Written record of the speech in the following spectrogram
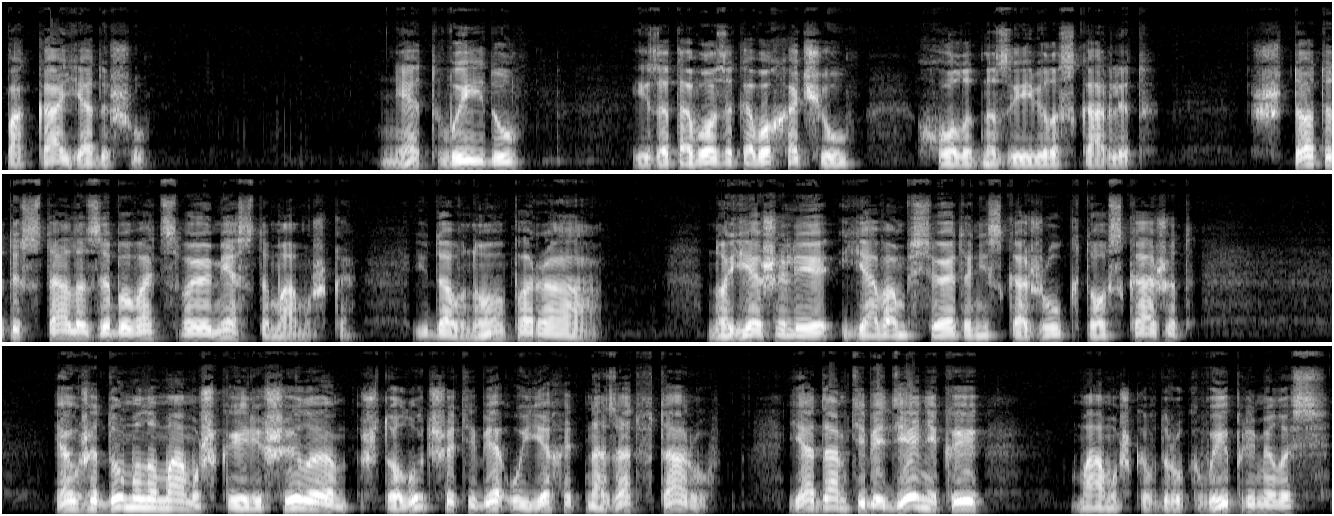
пока я дышу. Нет, выйду. И за того, за кого хочу, холодно заявила Скарлетт. Что-то ты стала забывать свое место, мамушка, и давно пора. Но ежели я вам все это не скажу, кто скажет? Я уже думала, мамушка, и решила, что лучше тебе уехать назад в Тару. Я дам тебе денег и... Мамушка вдруг выпрямилась,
